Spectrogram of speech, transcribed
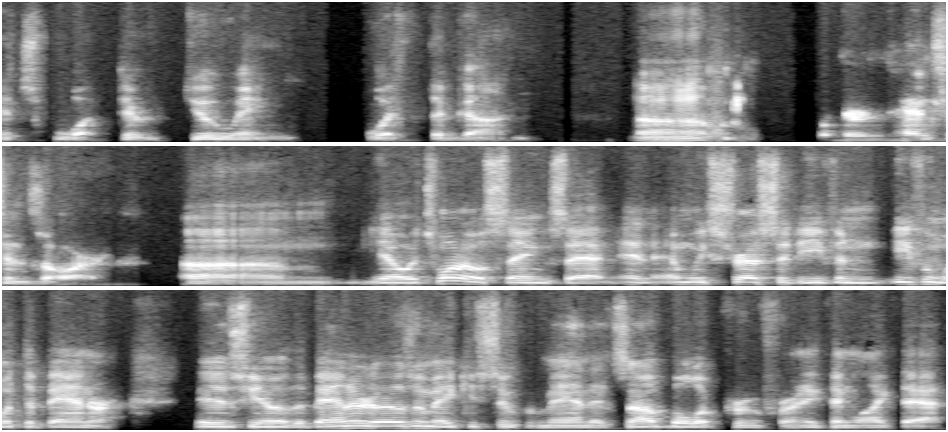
it's what they're doing with the gun, mm-hmm. um, what their intentions are." um, you know, it's one of those things that, and, and we stress it even even with the banner, is you know the banner doesn't make you Superman. It's not bulletproof or anything like that.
